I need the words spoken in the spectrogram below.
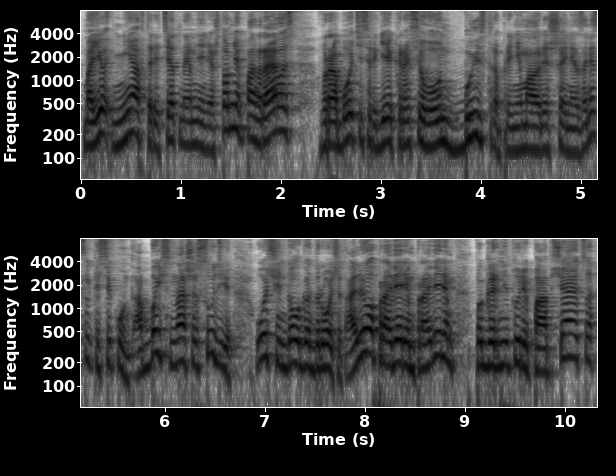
мое неавторитетное мнение. Что мне понравилось в работе Сергея Карасева? Он быстро принимал решение за несколько секунд. Обычно наши судьи очень долго дрочат. Алло, проверим, проверим. По гарнитуре пообщаются,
